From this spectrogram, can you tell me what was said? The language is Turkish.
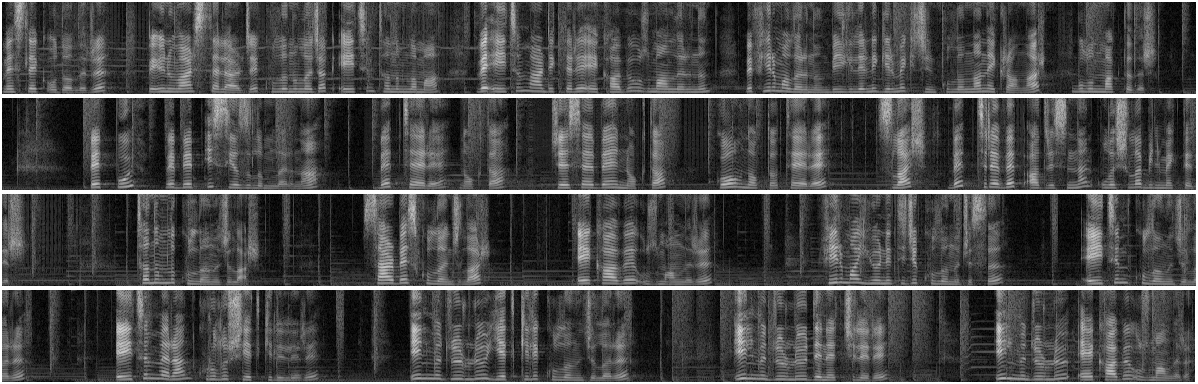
meslek odaları ve üniversitelerce kullanılacak eğitim tanımlama ve eğitim verdikleri EKB uzmanlarının ve firmalarının bilgilerini girmek için kullanılan ekranlar bulunmaktadır. WebBuy ve WebIS yazılımlarına webtr.csb.gov.tr slash web-web adresinden ulaşılabilmektedir. Tanımlı kullanıcılar. Serbest kullanıcılar EKB uzmanları Firma yönetici kullanıcısı Eğitim kullanıcıları Eğitim veren kuruluş yetkilileri İl Müdürlüğü yetkili kullanıcıları İl Müdürlüğü denetçileri İl Müdürlüğü EKB uzmanları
